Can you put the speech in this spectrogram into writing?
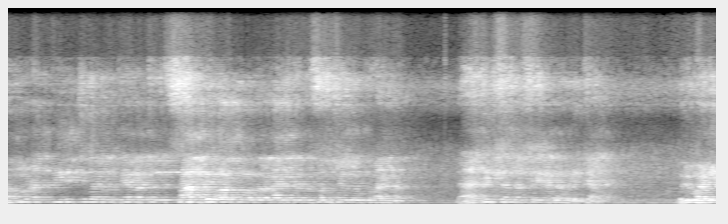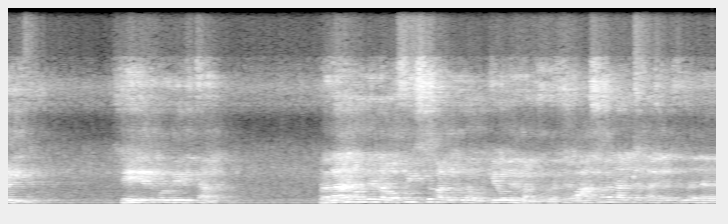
നമ്മുടെ തിരിച്ചുവരവ് കേരളത്തിൽ സാധ്യമാക്കുമെന്നുള്ള കാര്യത്തിൽ സംശയം നോക്കുവാൻ രാജീവ് ചന്ദ്രശേഖരനെ വിളിക്കാം. ഒരു മടിയില്ല. സ്റ്റേജിൽ കൊണ്ടിരിക്കാം പ്രധാനമന്ത്രിയുടെ ഓഫീസ് പറഞ്ഞു മുഖ്യമന്ത്രി പറഞ്ഞു. പക്ഷെ വാസവനാഥ പത്രസമ്മേളനം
